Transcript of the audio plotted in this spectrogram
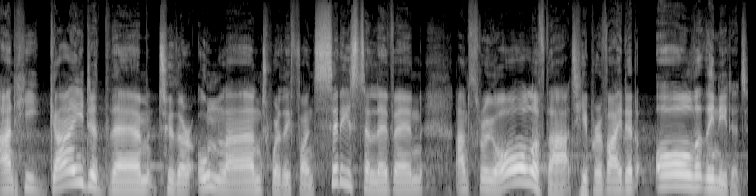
and he guided them to their own land where they found cities to live in. And through all of that, he provided all that they needed.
